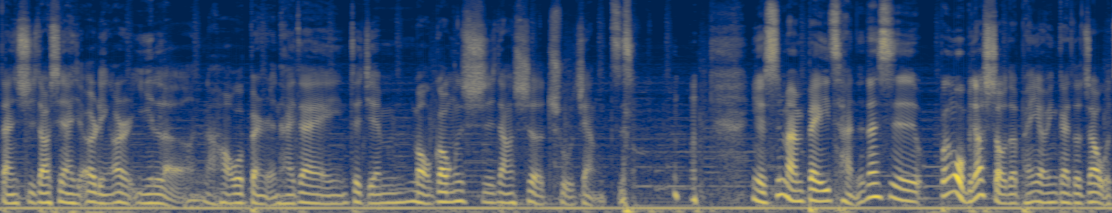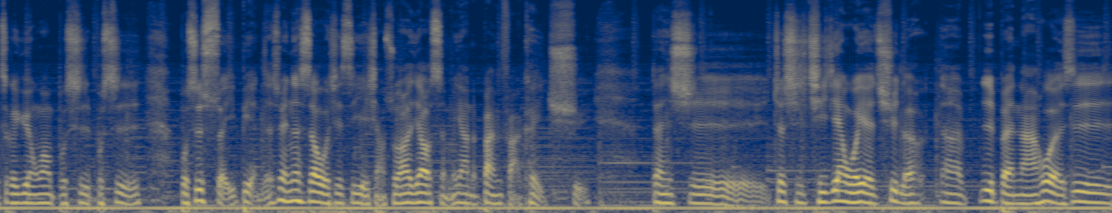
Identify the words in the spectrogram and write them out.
但是到现在已经二零二一了，然后我本人还在这间某公司当社畜这样子。也是蛮悲惨的，但是跟我比较熟的朋友应该都知道，我这个愿望不是不是不是随便的，所以那时候我其实也想说要什么样的办法可以去，但是就是期间我也去了呃日本啊，或者是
